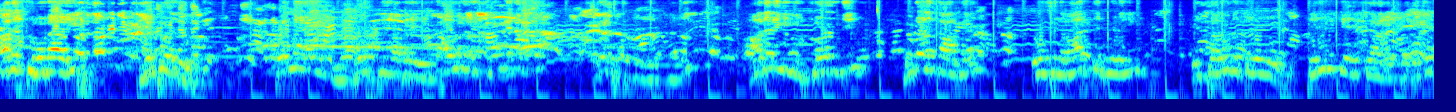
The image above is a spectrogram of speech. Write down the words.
அதற்கு முன்னாடி எப்பொழுது அதனையும் தொடர்ந்து உங்களுக்காக ஒரு சில வார்த்தைகளை இத்தருணத்தில் தெரிவிக்க இருக்கிறார் என்பதை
